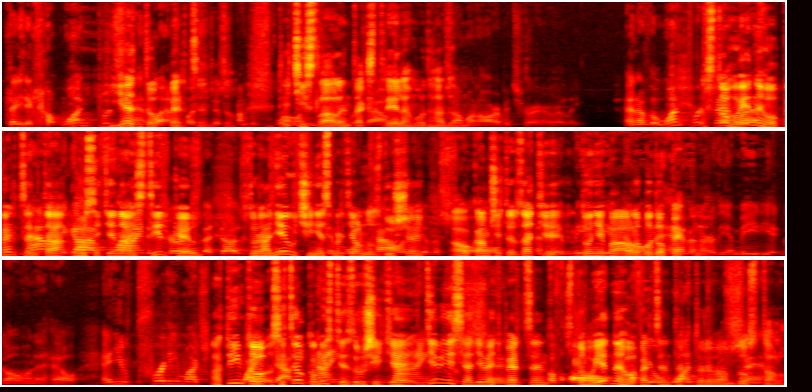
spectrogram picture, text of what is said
Okay, you got 1% 1%. left. Let's just- I'm just Tie čísla len tak strieľam odhadom. 1% Z toho left, 1% now you gotta musíte nájsť a církev, ktorá neučí nesmrteľnosť duše a okamžité soul vzatie do neba alebo do pekla. A týmto si celkom iste zrušíte 99% of z toho all 1%, of your ktoré vám 1% zostalo.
